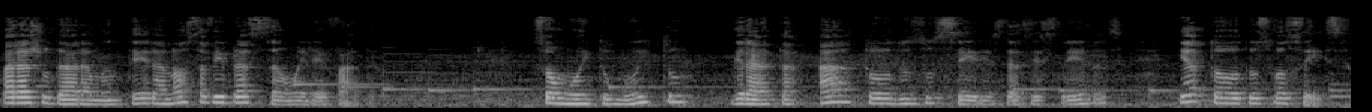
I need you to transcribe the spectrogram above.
para ajudar a manter a nossa vibração elevada. Sou muito, muito grata a todos os seres das estrelas e a todos vocês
